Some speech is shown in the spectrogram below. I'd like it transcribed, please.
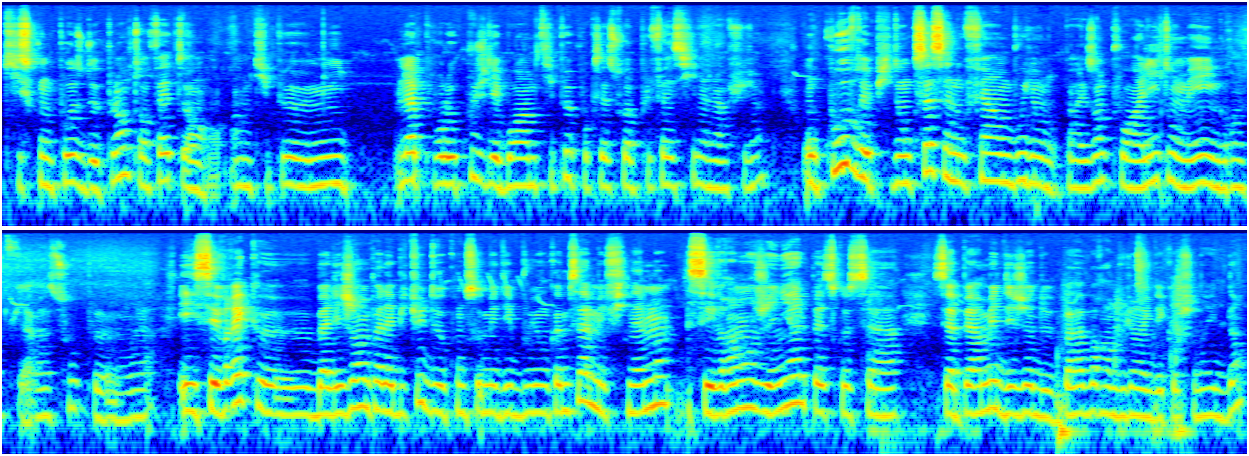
qui se compose de plantes en fait, en, un petit peu mis Là, pour le coup, je les broie un petit peu pour que ça soit plus facile à l'infusion. On couvre et puis donc ça, ça nous fait un bouillon. Donc par exemple, pour un litre, on met une grande cuillère à soupe, euh, voilà. Et c'est vrai que bah, les gens n'ont pas l'habitude de consommer des bouillons comme ça, mais finalement, c'est vraiment génial parce que ça, ça permet déjà de ne pas avoir un bouillon avec des cochonneries dedans.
